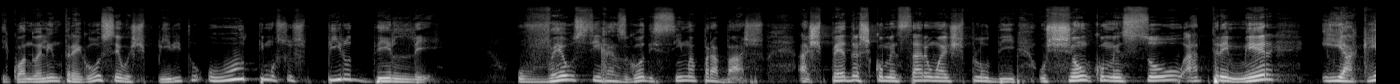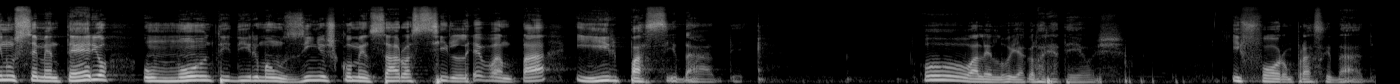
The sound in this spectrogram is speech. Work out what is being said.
E quando ele entregou seu espírito, o último suspiro dele, o véu se rasgou de cima para baixo, as pedras começaram a explodir, o chão começou a tremer, e aqui no cemitério, um monte de irmãozinhos começaram a se levantar e ir para a cidade. Oh, aleluia, glória a Deus. E foram para a cidade.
